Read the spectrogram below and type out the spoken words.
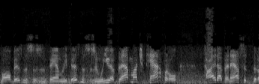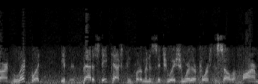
small businesses and family businesses. And when you have that much capital tied up in assets that aren't liquid if that estate tax can put them in a situation where they're forced to sell the farm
